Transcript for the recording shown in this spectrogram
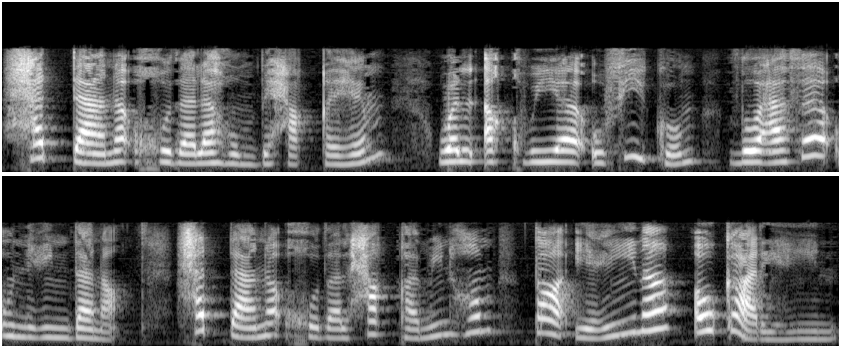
حتى نأخذ لهم بحقهم والأقوياء فيكم ضعفاء عندنا حتى نأخذ الحق منهم طائعين أو كارهين.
